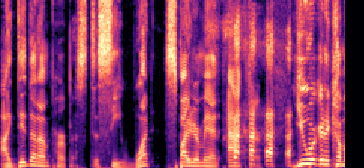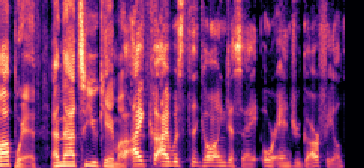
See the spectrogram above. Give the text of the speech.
I did that on purpose to see what Spider-Man actor you were going to come up with, and that's who you came up I, with. I was th- going to say or Andrew Garfield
